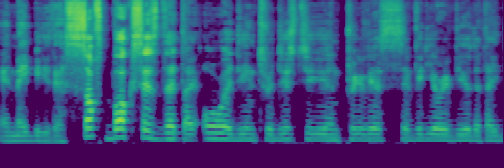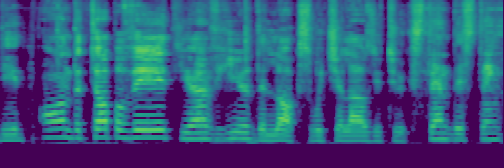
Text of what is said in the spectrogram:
and maybe the soft boxes that I already introduced to you in previous uh, video review that I did. On the top of it you have here the locks which allows you to extend this thing.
